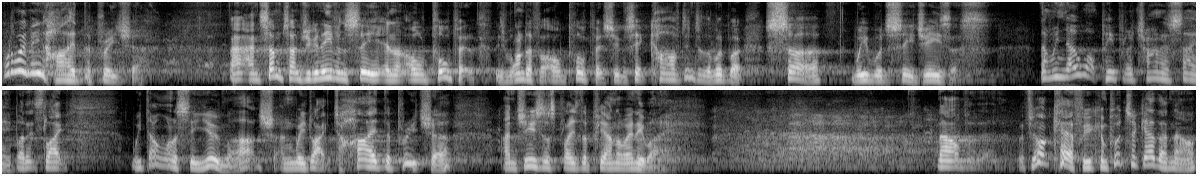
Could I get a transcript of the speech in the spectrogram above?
what do they mean, hide the preacher? And sometimes you can even see in an old pulpit, these wonderful old pulpits, you can see it carved into the woodwork, Sir, we would see Jesus. Now we know what people are trying to say, but it's like, we don't want to see you much, and we'd like to hide the preacher, and Jesus plays the piano anyway. now, if you're not careful, you can put together now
